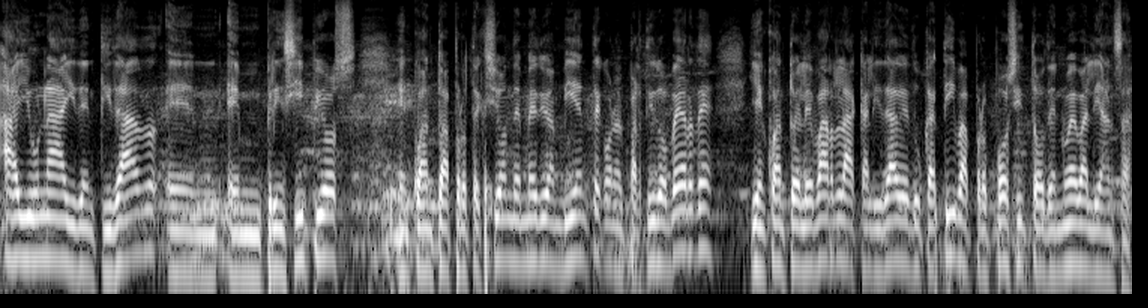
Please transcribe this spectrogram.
hay una identidad en, principios en cuanto a protección de medio ambiente con el Partido Verde y en cuanto a elevar la calidad educativa a propósito de nueva alianza.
